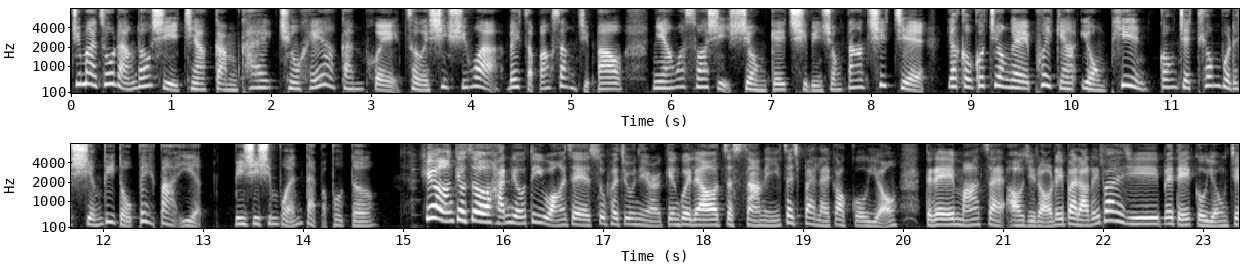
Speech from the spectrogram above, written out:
即卖主人拢是真感慨，像虾啊干皮做诶细细话，买十包送一包。领我算是上加市面上打七折，也各各种诶配件用品，讲这宠物诶生理都八百亿。民事新闻台北报道。许多人叫做韩流帝王的这 Super Junior，经过了十三年，再一摆来到高雄，伫咧马仔后日咯，礼拜六、礼拜日要伫高雄遮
